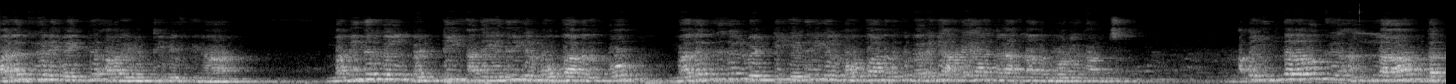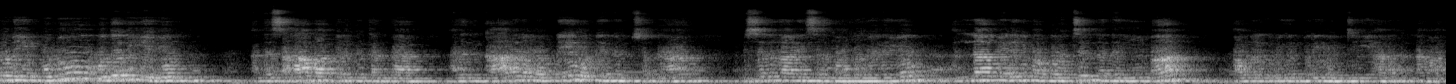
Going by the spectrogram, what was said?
மலக்குகளை வைத்து அவரை வெற்றி வீழ்த்தினார். மனிதர்கள் வெட்டி அந்த எதிரிகள் மௌத்தானதுக்கும் மலக்குகள் வெட்டி எதிரிகள் மௌத்தானதுக்கும் நிறைய அடையாளங்களை அல்லாத போர்ல காமிச்சு. அப்ப இந்த அளவுக்கு அல்லாஹ் தன்னுடைய முழு உதவியையும் அந்த சகாபாக்களுக்கு தந்தார். அதுக்கு காரணம் ஒன்னே ஒன்று என்னன்னு சொன்னா விசருதானேஸ்வரம் அவங்க மேலையும் எல்லா மேலையும் அவங்க வச்சிருந்த அந்த ஈமான் அவங்களுக்கு மிகப்பெரிய வெற்றியாக அல்லாஹ்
